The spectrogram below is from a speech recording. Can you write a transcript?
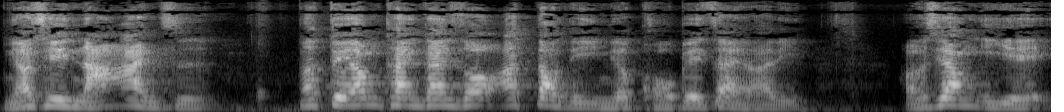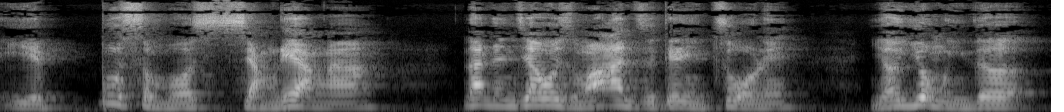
你要去拿案子，那对方看看说啊，到底你的口碑在哪里？好像也也不什么响亮啊。那人家为什么案子给你做呢？你要用你的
